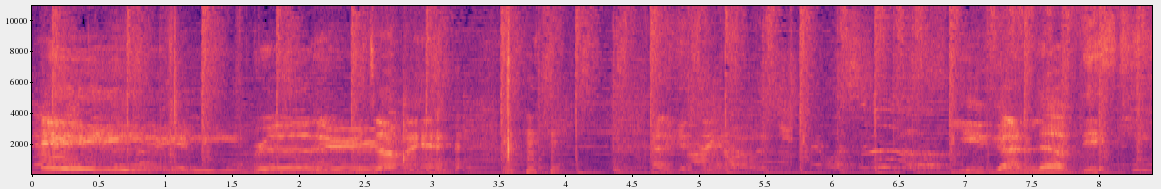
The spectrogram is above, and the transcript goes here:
Hey, brother. What's up, man? How get to know this? You gonna love this kid.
